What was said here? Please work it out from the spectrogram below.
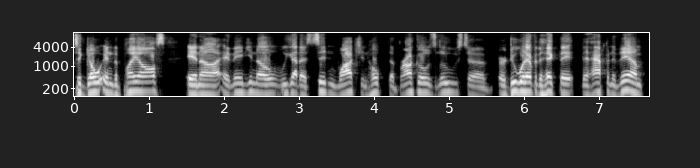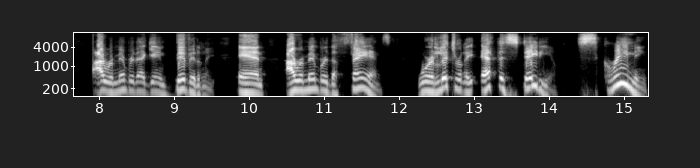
to go in the playoffs. And uh, and then you know we got to sit and watch and hope the Broncos lose to or do whatever the heck that, that happened to them. I remember that game vividly, and I remember the fans were literally at the stadium screaming,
